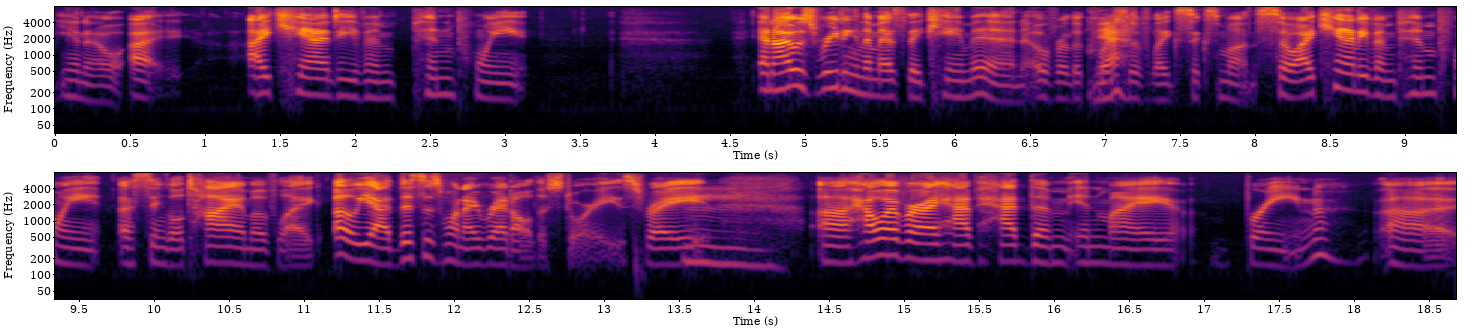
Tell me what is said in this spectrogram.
you know, I I can't even pinpoint and I was reading them as they came in over the course yeah. of like 6 months. So I can't even pinpoint a single time of like, oh yeah, this is when I read all the stories, right? Mm. Uh, however, I have had them in my brain uh,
